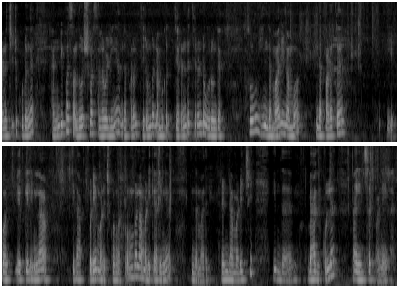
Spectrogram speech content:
நினச்சிட்டு கொடுங்க. கண்டிப்பாக சந்தோஷமாக செலவழிங்க. அந்த பணம் திரும்ப நமக்கு திரண்டு திரண்டு வருங்க. ஸோ இந்த மாதிரி நம்ம இந்த பணத்தை இப்போ இருக்கு இல்லைங்களா? இதை அப்படியே மடிச்சுக்கோங்க. ரொம்பலாம் மடிக்காதீங்க. இந்த மாதிரி. ரெண்டாக மடித்து இந்த பேக்குக்குள்ளே நான் இன்சர்ட் பண்ணிடுறேன்.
